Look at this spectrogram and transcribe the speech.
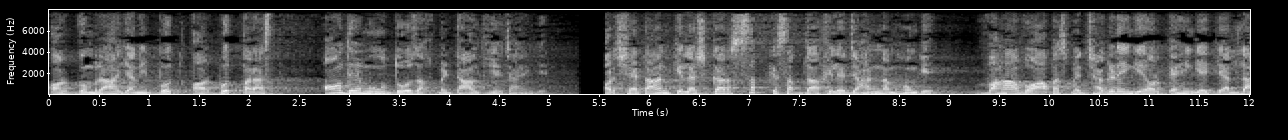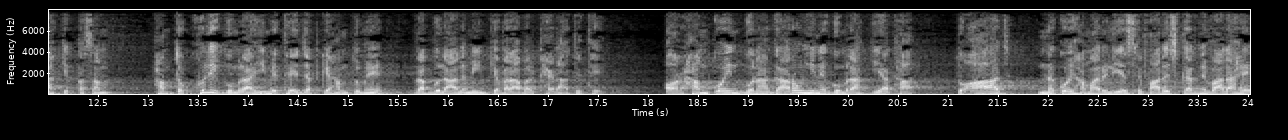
اور گمراہ یعنی بت اور بت پرست اوندے منہ دوزخ میں ڈال دیے جائیں گے۔ اور شیطان کے لشکر سب کے سب داخل جہنم ہوں گے۔ وہاں وہ آپس میں جھگڑیں گے اور کہیں گے کہ اللہ کی قسم، ہم تو کھلی گمراہی میں تھے جبکہ ہم تمہیں رب العالمین کے برابر ٹھہراتے تھے۔ اور ہم کو ان گناہگاروں ہی نے گمراہ کیا تھا، تو آج نہ کوئی ہمارے لیے سفارش کرنے والا ہے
